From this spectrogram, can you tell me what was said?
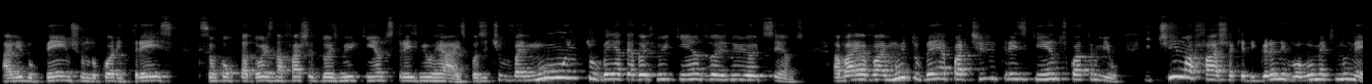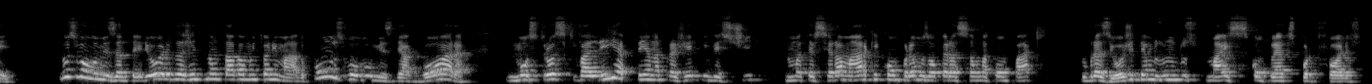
ali do Pentium, do Core 3, que são computadores na faixa de 2.500, 3.000 reais. Positivo vai muito bem até 2.500, 2.800. A Vaia vai muito bem a partir de 3.500, 4.000. E tinha uma faixa aqui de grande volume aqui no meio. Nos volumes anteriores, a gente não estava muito animado. Com os volumes de agora, mostrou-se que valia a pena para a gente investir numa terceira marca e compramos a operação da Compaq para o Brasil. Hoje temos um dos mais completos portfólios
